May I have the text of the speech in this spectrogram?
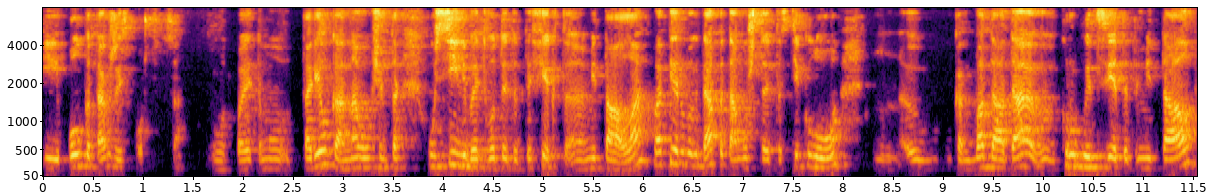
и полка также испортится. Вот, поэтому тарелка, она, в общем-то, усиливает вот этот эффект э, металла, во-первых, да, потому что это стекло, э, как вода, да, круглый цвет – это металл,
